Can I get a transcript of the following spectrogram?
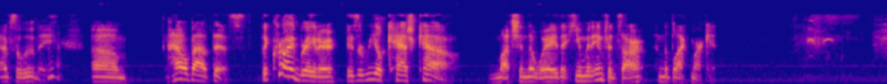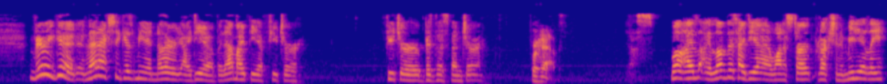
Absolutely. Um, how about this? The crybrator is a real cash cow, much in the way that human infants are in the black market. Very good, and that actually gives me another idea, but that might be a future future business venture. Perhaps. Yes. Well, I, I love this idea. I want to start production immediately.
